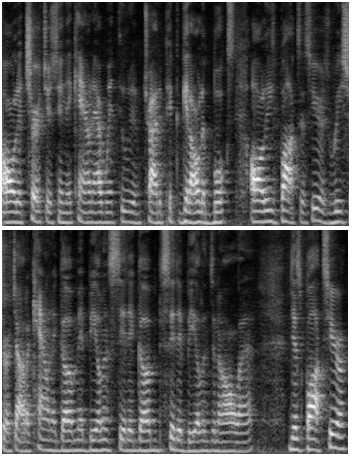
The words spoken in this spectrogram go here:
all the churches in the county. I went through and tried to pick get all the books. All these boxes here is research out of county government buildings, city gov city buildings and all that. This box here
